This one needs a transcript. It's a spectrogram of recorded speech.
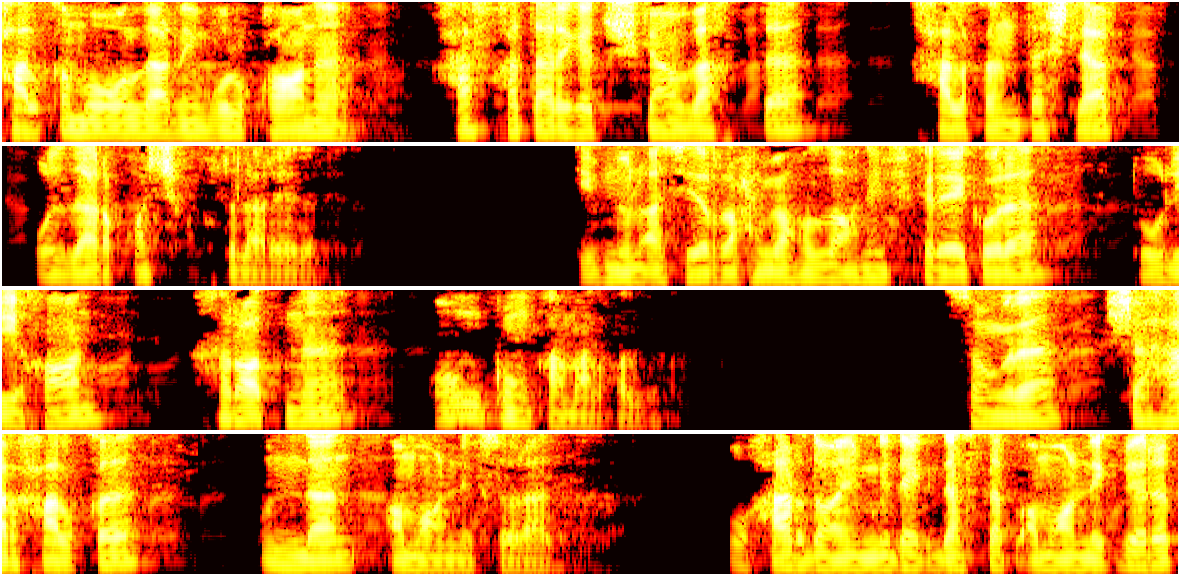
xalqi mo'g'ullarning vulqoni xavf xatariga tushgan vaqtda xalqini tashlab o'zlari qochib qutular edi. Ibnul asir rahimaullohning fikriga ko'ra tulixon hirotni o'n kun qamal qildi. So'ngra shahar xalqi undan omonlik so'radi. U har doimgidek dastlab omonlik berib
